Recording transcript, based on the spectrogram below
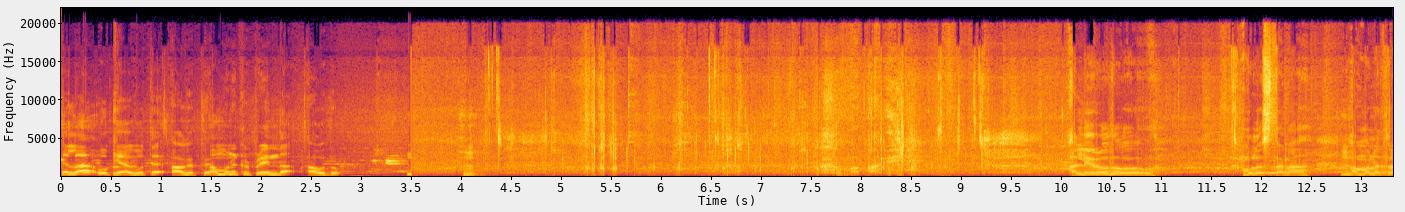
ಎಲ್ಲ ಓಕೆ ಆಗುತ್ತೆ. ಆಗುತ್ತೆ. ಅಮ್ಮನ ಕೃಪೆಯಿಂದ. ಹೌದು. ಅಲ್ಲಿರೋದು ಮೂಲಸ್ಥಾನ. ಅಮ್ಮನ ಹತ್ರ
